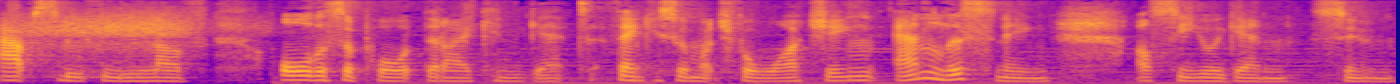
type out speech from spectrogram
absolutely love all the support that I can get. Thank you so much for watching and listening. I'll see you again soon.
